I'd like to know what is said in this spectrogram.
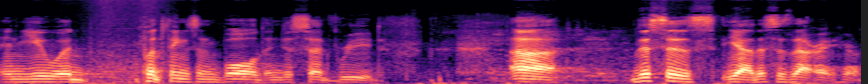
and you would put things in bold and just said read. Uh, this is yeah, this is that right here.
